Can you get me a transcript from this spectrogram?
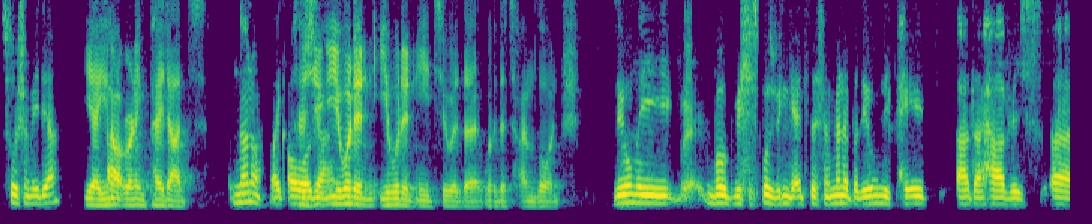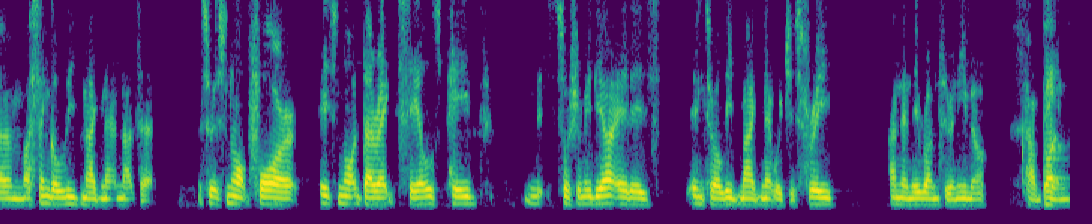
Social media. Yeah, you're not running paid ads. No, no, like all you, you, wouldn't you wouldn't need to with the with the timed launch. The only well, we suppose we can get into this in a minute, but the only paid ad I have is um, a single lead magnet, and that's it. So it's not for it's not direct sales paid social media. It is into a lead magnet, which is free, and then they run through an email campaign.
